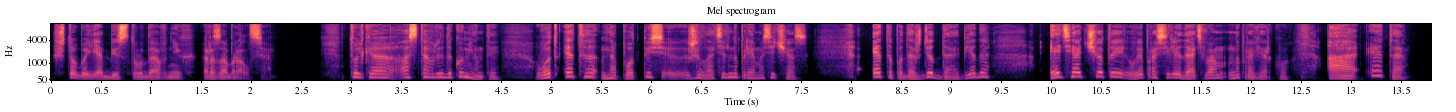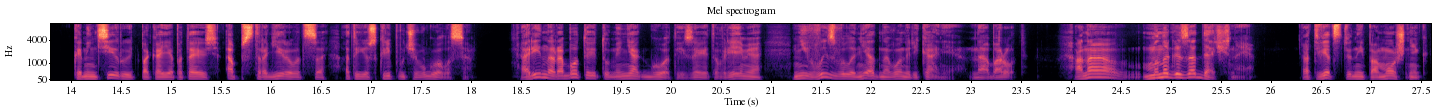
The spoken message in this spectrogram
чтобы я без труда в них разобрался. Только оставлю документы. Вот это на подпись, э, желательно прямо сейчас. Это подождет до обеда. Эти отчеты вы просили дать вам на проверку. А это комментирует, пока я пытаюсь абстрагироваться от ее скрипучего голоса. Арина работает у меня год, и за это время не вызвала ни одного нарекания. Наоборот. Она многозадачная. Ответственный помощник,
